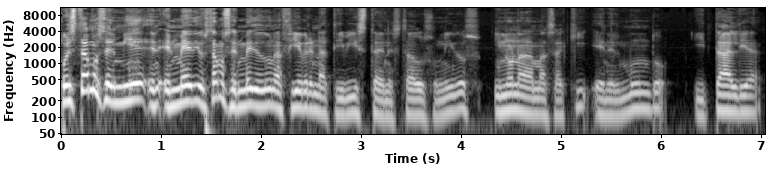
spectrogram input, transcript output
Pues estamos en, en, medio, estamos en medio de una fiebre nativista en Estados Unidos, y no nada más aquí, en el mundo, Italia,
